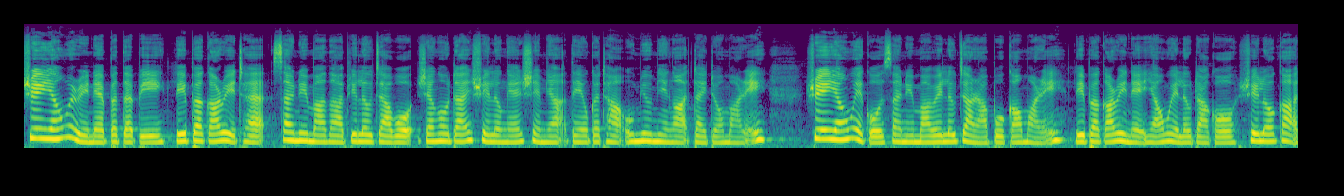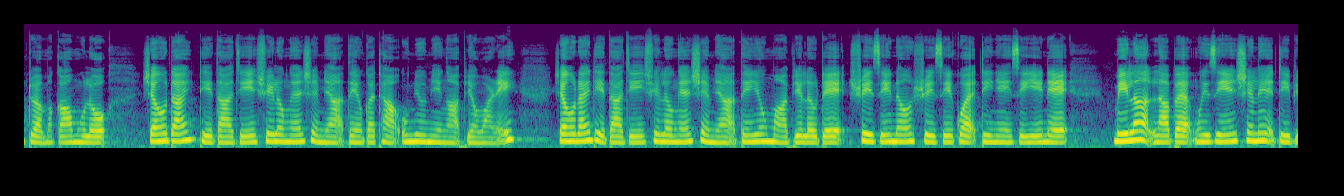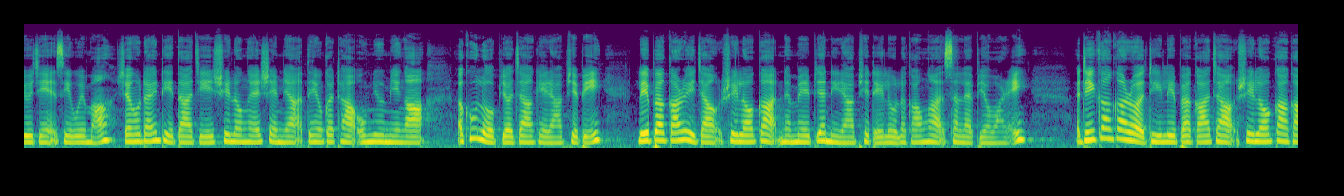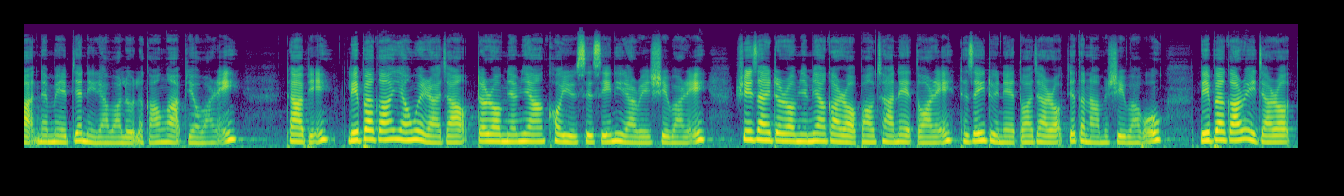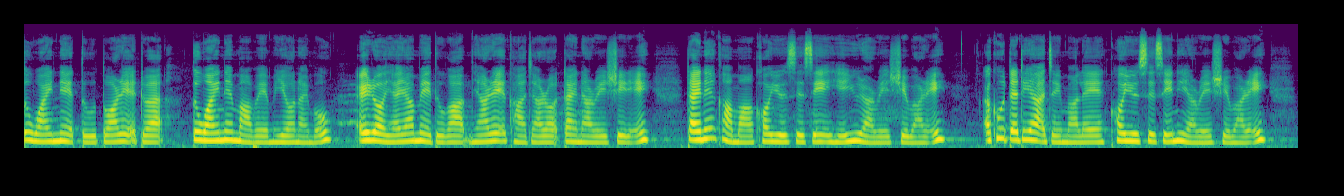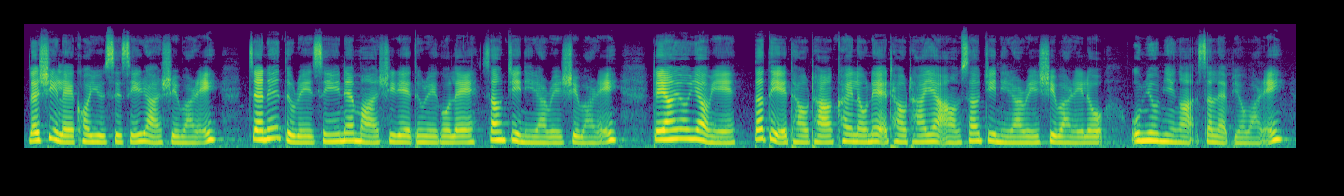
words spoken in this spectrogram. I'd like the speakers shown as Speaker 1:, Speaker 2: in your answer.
Speaker 1: ရွှေရောင်းဝယ်တွေနဲ့ပတ်သက်ပြီးလေးပတ်ကားတွေထက်ဆိုင်တွေမှာသာပြုလုပ်ကြဖို့ရန်ကုန်တိုင်းရွှေလုပ်ငန်းရှင်များအသင်းဥက္ကဋ္ဌဦးမျိုးမြင့်ကတိုက်တွန်းပါတယ်။ရွှေရောင်းဝယ်ကိုဆိုင်တွေမှာပဲလုပ်ကြတာပိုကောင်းပါတယ်။လေးပတ်ကားတွေနဲ့ရောင်းဝယ်လုပ်တာကိုရွှေလောကအတွက်မကောင်းဘူးလို့ရန်ကုန်တိုင်းဒေသကြီးရွှေလုပ်ငန်းရှင်များအသင်းဥက္ကဋ္ဌဦးမျိုးမြင့်ကပြောပါတယ်။ရန်ကုန်တိုင်းဒေသကြီးရွှေလုပ်ငန်းရှင်များအသင်းရုံးမှပြုလုပ်တဲ့ရွှေစည်းနှုန်းရွှေစည်းကွက်တည်ငြိမ်စေရေးနဲ့ မေလလာပတ်ငွေစည်းရှင်းလင်းအတည်ပြုခြင်းအစည်းအဝေးမှာရန်ကုန်တိုင်းဒေသကြီးရွှေလုပ်ငန်းရှင်များအသင်းဥက္ကဋ္ဌဦးမျိုးမြင့်ကအခုလိုပြောကြားခဲ့တာဖြစ်ပြီးလေပတ်ကားတွေကြောင့်ရွှေလောကနာမည်ပြက်နေတာဖြစ်တယ်လို့၎င်းကဆက်လက်ပြောပါရယ်အဓိကကတော့ဒီလေပတ်ကားကြောင့်ရွှေလောကကနာမည်ပြက်နေတာပါလို့၎င်းကပြောပါရယ်ဒါအပြင်လေပတ်ကားရောင်းဝယ်တာကြောင့်တော်တော်များများခေါ်ယူစစ်ဆေးနေတာတွေရှိပါတယ်။ရွှေဆိုင်တော်တော်များများကတော့ပေါင်ချနဲ့သွားတယ်။ဒစိမ့်တွေနဲ့သွားကြတော့ပြဿနာမရှိပါဘူး။လေပတ်ကားတွေကြတော့သူ့ဝိုင်းနဲ့သူသွားတဲ့အတွက် သူ့ဝိုင်းနဲ့မှာပဲမရောနိုင်ဘူး။အဲ့တော့ရရမဲ့သူကများတဲ့အခါကျတော့တိုင်တာတွေရှိတယ်။တိုင်တဲ့အခါမှာခေါ်ယူစစ်ဆေးအေးအေးယူတာတွေရှိပါတယ်။အခုတတိယအကြိမ်မှာလည်းခေါ်ယူစစ်ဆေးနေတာတွေရှိပါတယ်။လက်ရှိလည်းခေါ်ယူစစ်ဆေးတာရှိပါတယ်။ကျန်တဲ့သူတွေစည်ရင်းထဲမှာရှိတဲ့သူတွေကိုလည်းစောင့်ကြည့်နေတာတွေရှိပါတယ်။တရားရုံးရောက်ရင်တပ်တည်အထောက်ထားခိုင်လုံတဲ့အထောက်ထားရအောင်စောင့်ကြည့်နေတာတွေရှိပါတယ်လို့ဦးမျိုးမြင့်ကဆက်လက်ပြောပါတယ်။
